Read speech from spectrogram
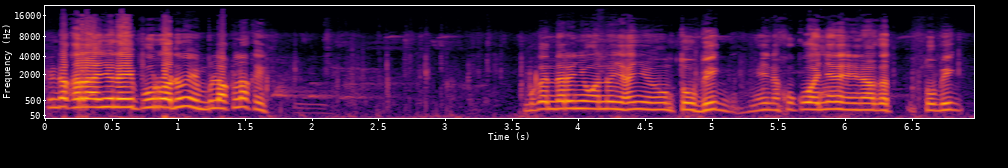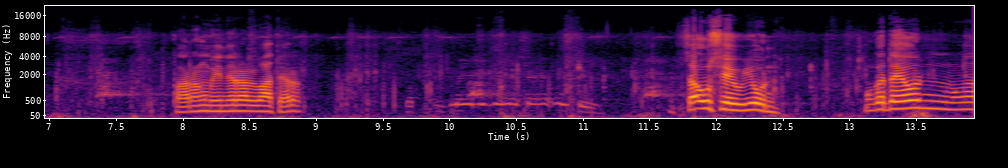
Yung nakaraan nyo na eh, puro ano eh, bulaklak eh. Maganda rin yung ano niyan, yung tubig. May nakukuha niya na inagat tubig. Parang mineral water. Sa usew yun. Maganda yun, mga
